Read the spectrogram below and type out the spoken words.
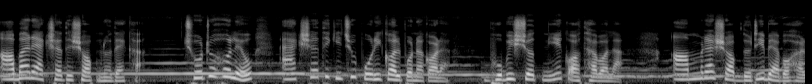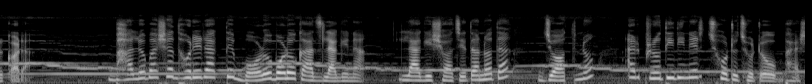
আবার একসাথে স্বপ্ন দেখা। ছোট হলেও একসাথে কিছু পরিকল্পনা করা ভবিষ্যৎ নিয়ে কথা বলা, আমরা শব্দটি ব্যবহার করা। ভালোবাসা ধরে রাখতে বড় বড় কাজ লাগে না, লাগে সচেতনতা, যত্ন আর প্রতিদিনের ছোট ছোট অভ্যাস।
